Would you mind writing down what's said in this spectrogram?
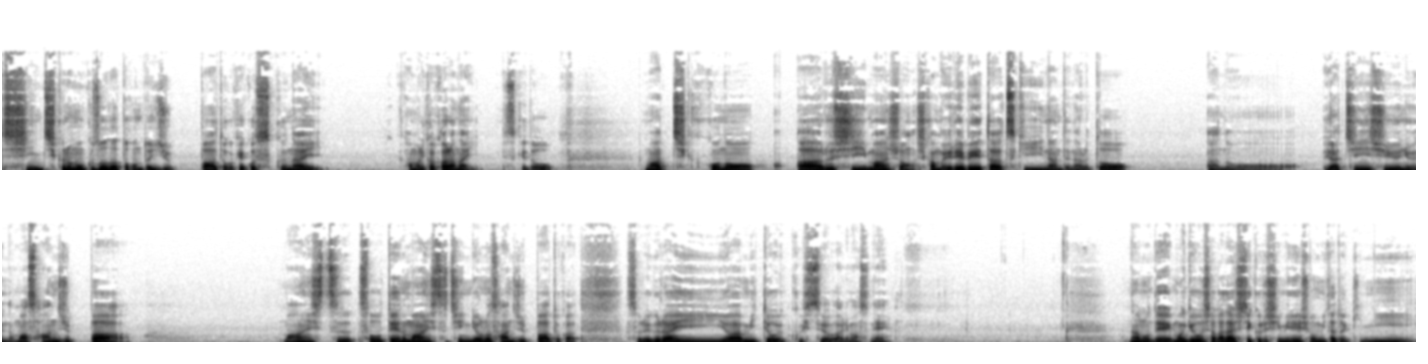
新築の木造だと本当に10%とか結構少ないあんまりかからないんですけどまあ築古の RC マンションしかもエレベーター付きなんてなるとあの家賃収入のまあ30%満室想定の満室賃料の30%とかそれぐらいは見ておく必要がありますね。なので、まあ、業者が出してくるシミュレーションを見た時に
